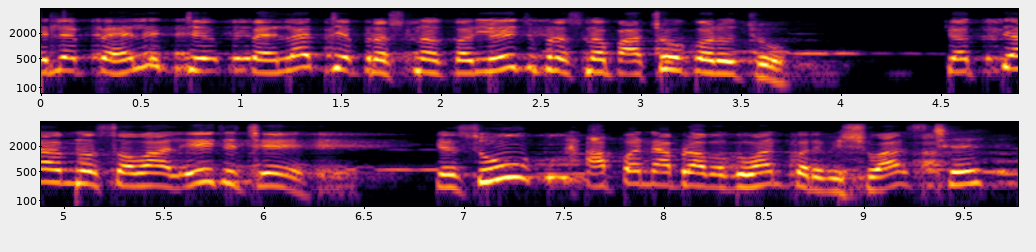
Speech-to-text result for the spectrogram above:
એટલે પહેલે જે પહેલા જ જે પ્રશ્ન કર્યો, એ જ પ્રશ્ન પાછો કરું છું. કે અત્યારનો સવાલ એ જ છે કે શું આપણને આપણા ભગવાન પર વિશ્વાસ છે?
